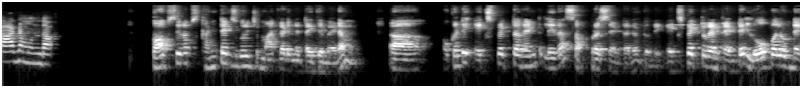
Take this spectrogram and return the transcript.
కారణం ఉందా? కాఫ్ సిరప్స్ కంటెంట్స్ గురించి మాట్లాడినట్టయితే మేడం ఒకటి ఎక్స్పెక్టరెంట్ లేదా సప్రెసెంట్ అని ఉంటుంది. ఎక్స్పెక్టరెంట్ అంటే లోపల ఉండే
